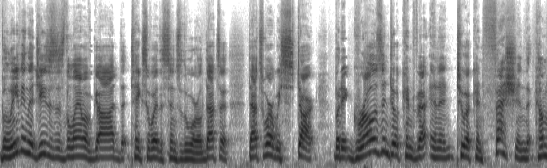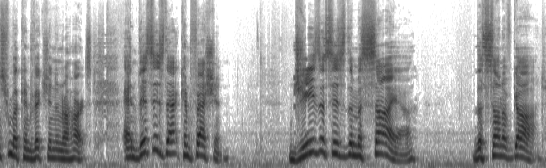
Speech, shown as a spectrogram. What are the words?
Believing that Jesus is the Lamb of God that takes away the sins of the world. That's a that's where we start, but it grows into a conve- into a confession that comes from a conviction in our hearts. And this is that confession. Jesus is the Messiah, the Son of God.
